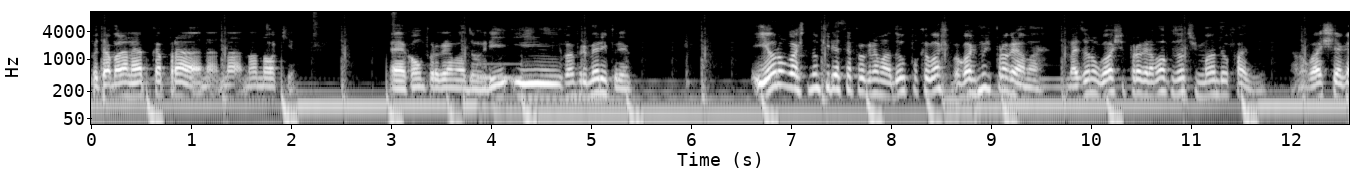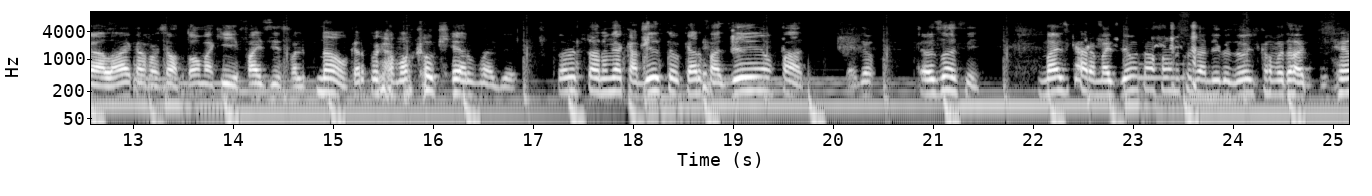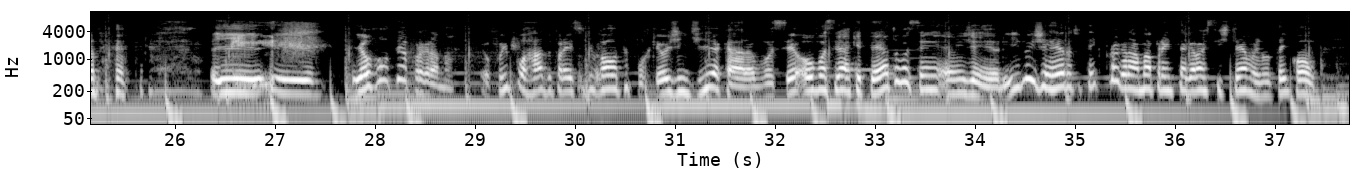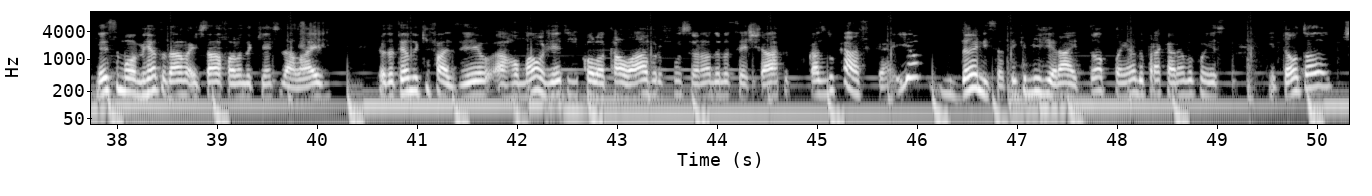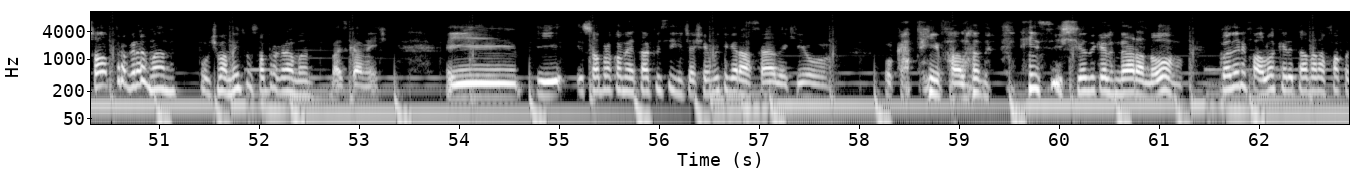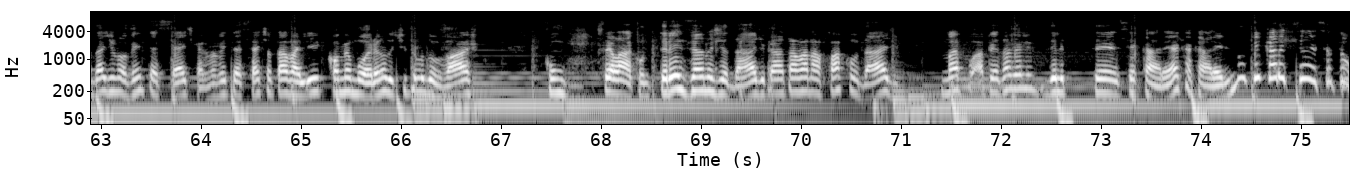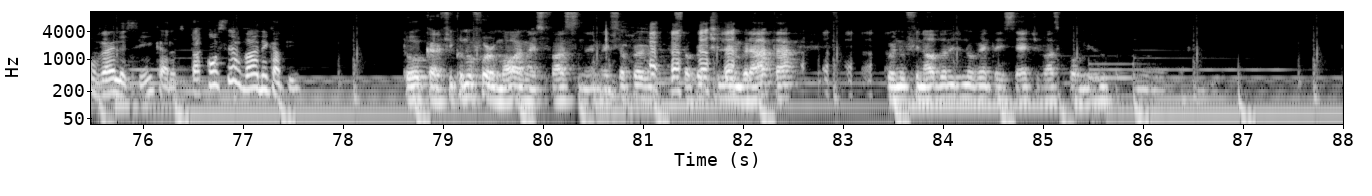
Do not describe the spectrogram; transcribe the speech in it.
Fui trabalhar na época pra, na, na, na Nokia é, como programador. E, e, foi o primeiro emprego. E eu não gosto, não queria ser programador porque eu gosto, eu gosto muito de programar, mas eu não gosto de programar o que os outros mandam eu fazer. Eu não gosto de chegar lá e o cara fala assim, ó, toma aqui, faz isso. Eu falei, não, quero programar o que eu quero fazer. Quando tá na minha cabeça, eu quero fazer, eu faço. Entendeu? Eu sou assim. Mas, cara, mas eu tava falando com os amigos hoje, como eu tava dizendo, e, e, e eu voltei a programar eu fui empurrado para isso de volta, porque hoje em dia, cara, você ou você é arquiteto ou você é engenheiro. E no engenheiro tu tem que programar para integrar os sistemas, não tem como. Nesse momento, a gente estava falando aqui antes da live, eu tô tendo que fazer, arrumar um jeito de colocar o Avro funcionando no C Sharp por causa do Kafka. E eu, dane-se, eu tenho que me virar e tô apanhando pra caramba com isso. Então eu tô só programando. Ultimamente eu só programando, basicamente. E, e, e só para comentar com o seguinte, achei muito engraçado aqui o, o Capim falando, insistindo que ele não era novo. Quando ele falou que ele estava na faculdade em 97, cara, em 97 eu estava ali comemorando o título do Vasco com, sei lá, com 13 anos de idade, o cara tava na faculdade, mas apesar dele, dele ser, ser careca, cara, ele não tem cara de ser, ser, tão velho assim, cara. Tu tá conservado, hein, Capim? Tô, cara, fico no formal, é mais fácil, né? Mas só pra, só pra te lembrar, tá? Foi no final do ano de 97, Vasco Palmeiras no...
